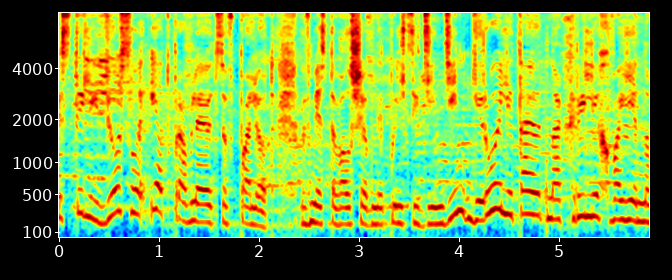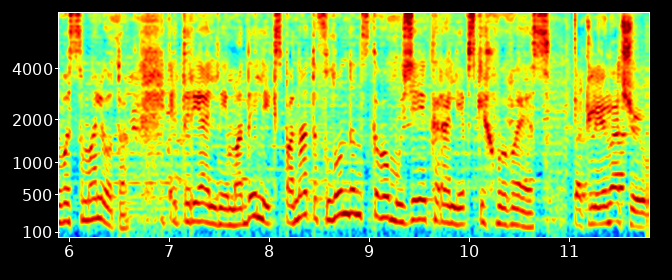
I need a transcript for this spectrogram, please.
костыли весла и отправляются в полет. Вместо волшебной пыльцы Динь-Динь герои летают на крыльях военного самолета. Это реальные модели экспонатов Лондонского музея королевских ВВС. Так или иначе,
